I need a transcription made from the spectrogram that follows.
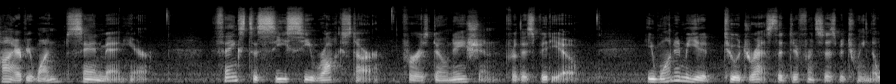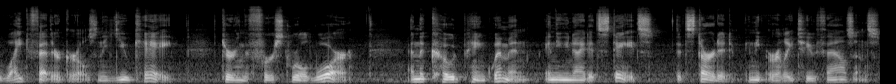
Hi everyone, Sandman here. Thanks to CC Rockstar for his donation for this video. He wanted me to address the differences between the White Feather Girls in the UK during the First World War and the Code Pink women in the United States that started in the early 2000s.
